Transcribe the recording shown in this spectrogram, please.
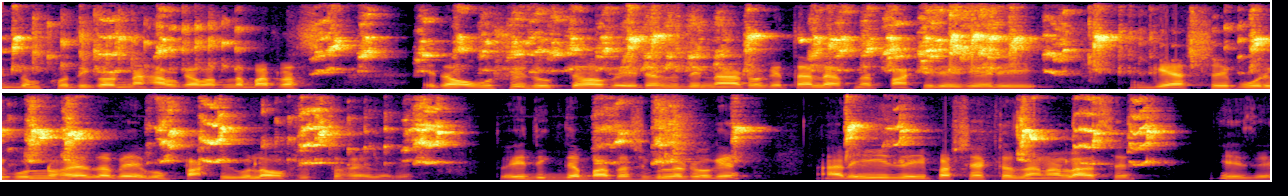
একদম ক্ষতিকর না, হালকা পাতলা বাতাস, এটা অবশ্যই ঢুকতে হবে। এটা যদি না ঢোকে, তাহলে আপনার পাখির এভিয়ারি গ্যাসে পরিপূর্ণ হয়ে যাবে এবং পাখিগুলো অসুস্থ হয়ে যাবে। তো এই দিক দিয়ে বাতাসগুলো ঢোকে, আর এই যে এই পাশে একটা জানালা আছে, এই যে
